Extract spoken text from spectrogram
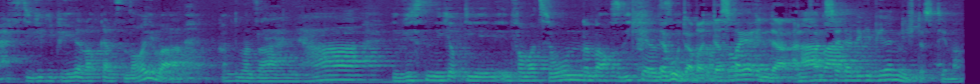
als die Wikipedia noch ganz neu war, konnte man sagen, ja, wir wissen nicht, ob die Informationen dann auch sicher sind. Ja gut, aber das war ja in der Anfangszeit der Wikipedia nicht das Thema.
